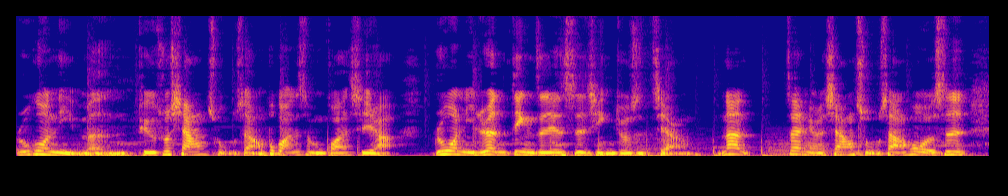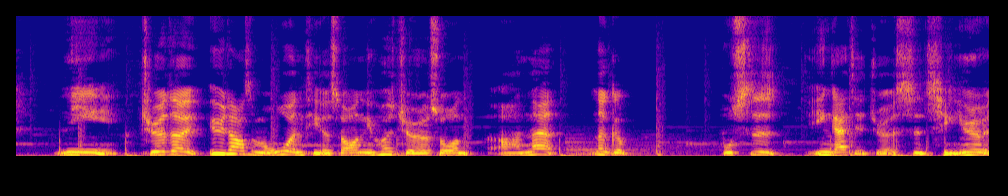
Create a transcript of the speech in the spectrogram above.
如果你们比如说相处上，不管是什么关系啦，如果你认定这件事情就是这样，那在你们相处上，或者是你觉得遇到什么问题的时候，你会觉得说啊，那那个不是应该解决的事情，因为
